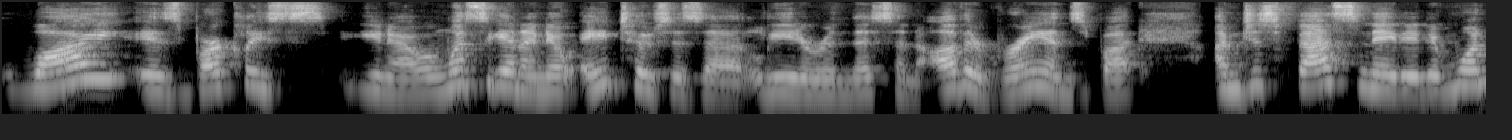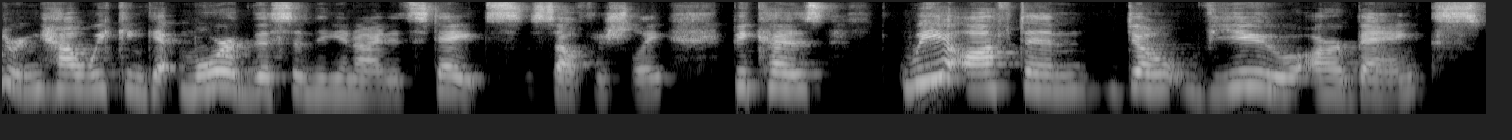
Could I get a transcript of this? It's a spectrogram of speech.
why is Barclays, you know, and once again, I know Atos is a leader in this and other brands, but I'm just fascinated and wondering how we can get more of this in the United States, selfishly, because we often don't view our banks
